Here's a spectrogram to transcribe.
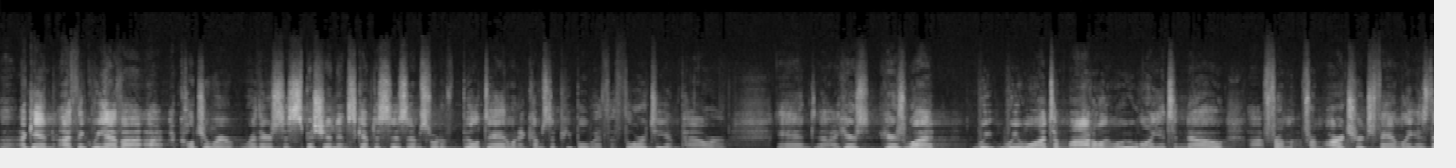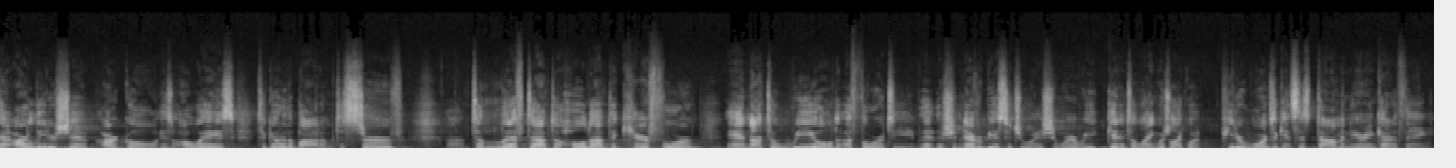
Uh, again, I think we have a, a, culture where, where there's suspicion and skepticism sort of built in when it comes to people with authority and power. And uh, here's, here's what we, we want to model and we want you to know uh, from, from our church family is that our leadership, our goal is always to go to the bottom, to serve, uh, to lift up, to hold up, to care for, and not to wield authority. There should never be a situation where we get into language like what Peter warns against, this domineering kind of thing,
